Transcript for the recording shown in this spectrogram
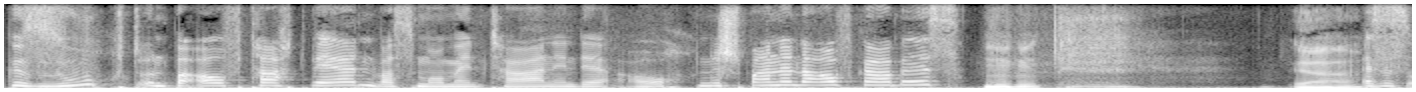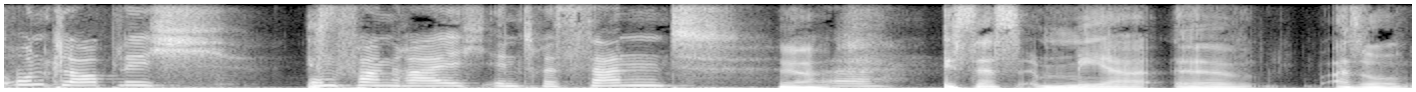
gesucht und beauftragt werden, was momentan in der auch eine spannende Aufgabe ist. ja. Es ist unglaublich ist, umfangreich, interessant. Ja. Äh, ist das mehr, äh, also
